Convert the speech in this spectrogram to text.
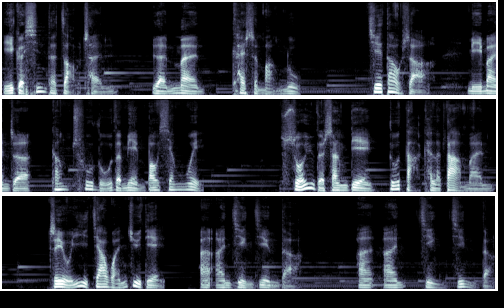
一个新的早晨，人们开始忙碌。街道上弥漫着刚出炉的面包香味，所有的商店都打开了大门，只有一家玩具店安安静静的，安安静静的。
